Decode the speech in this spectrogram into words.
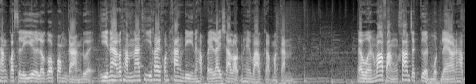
ทั้งก็สเลเยอร์แล้วก็ป้อมกลางด้วยยีน่าก็ทำหน้าที่ให้ค่อนข้างดีนะครับไปไล่ชาร์ลอตไม่ให้วาร์ปกลับมากัน แต่เหมือนว่าฝั่งข้ามจะเกิดหมดแล้วนะครับ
